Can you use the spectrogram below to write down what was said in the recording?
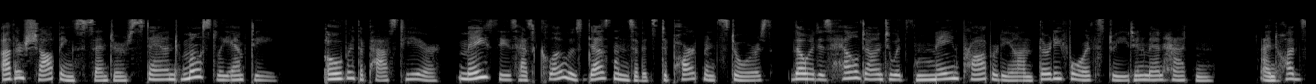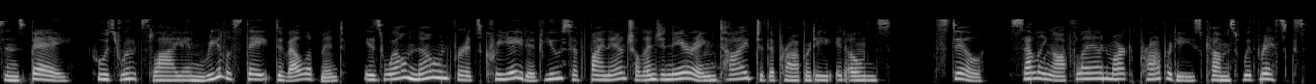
Other shopping centers stand mostly empty. Over the past year, Macy's has closed dozens of its department stores, though it has held on to its main property on 34th Street in Manhattan. And Hudson's Bay, whose roots lie in real estate development, is well known for its creative use of financial engineering tied to the property it owns. Still, selling off landmark properties comes with risks.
